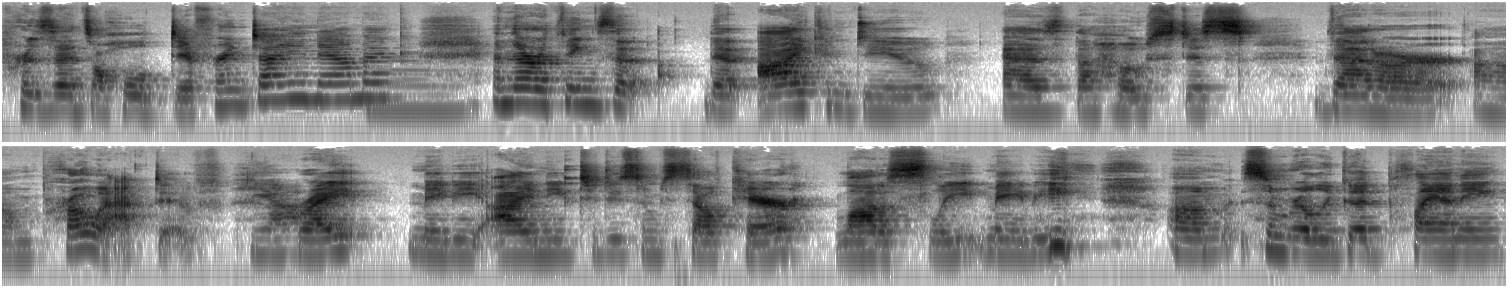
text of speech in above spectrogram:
presents a whole different dynamic. And there are things that that I can do as the hostess that are um, proactive. Yeah. Right. Maybe I need to do some self care, a lot of sleep, maybe um, some really good planning,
